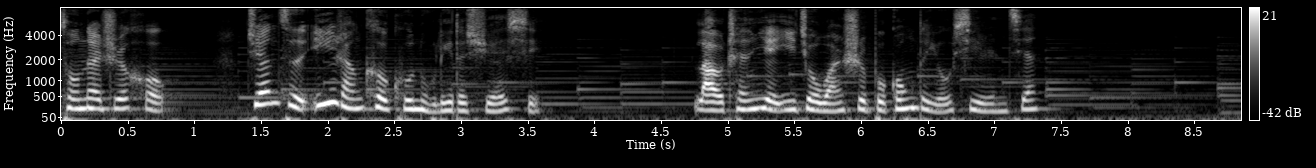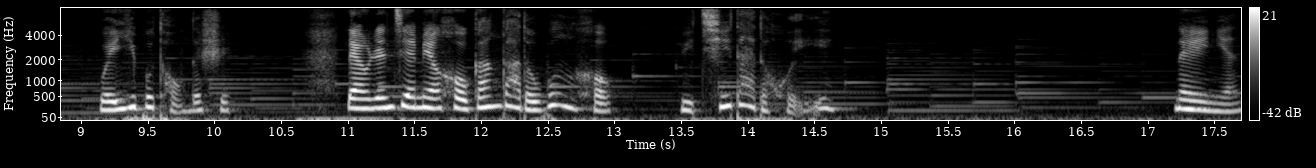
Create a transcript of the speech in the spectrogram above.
从那之后，娟子依然刻苦努力的学习，老陈也依旧玩世不恭的游戏人间。唯一不同的是，两人见面后尴尬的问候与期待的回应。那一年，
